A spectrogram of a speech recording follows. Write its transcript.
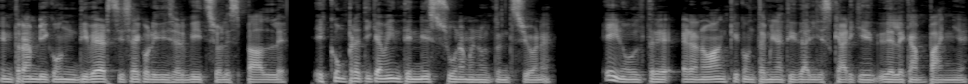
entrambi con diversi secoli di servizio alle spalle e con praticamente nessuna manutenzione, e inoltre erano anche contaminati dagli scarichi delle campagne,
